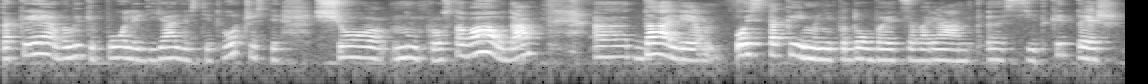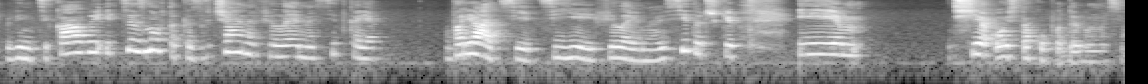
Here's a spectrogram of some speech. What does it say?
таке велике поле діяльності і творчості, що ну просто вау. Да? Е, Далі, ось такий мені подобається варіант е, сітки. Теж він цікавий. І це знов таки звичайна філейна сітка, як варіації цієї філейної сіточки. І ще ось таку подивимося.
